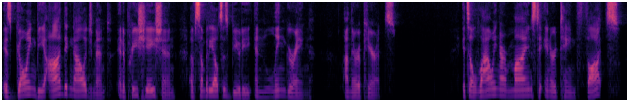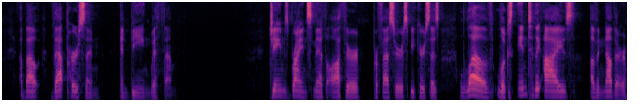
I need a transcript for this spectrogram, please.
is going beyond acknowledgement and appreciation of somebody else's beauty and lingering on their appearance. It's allowing our minds to entertain thoughts about that person and being with them. James Bryan Smith, author, professor, speaker, says love looks into the eyes of another,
